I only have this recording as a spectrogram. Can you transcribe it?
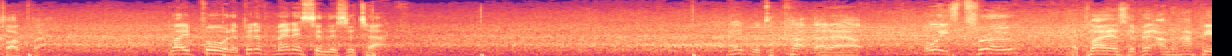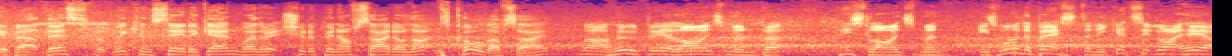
Pogba. Played forward, a bit of menace in this attack. Able to cut that out. Oh, he's through. The player's a bit unhappy about this, but we can see it again, whether it should have been offside or not. It was called offside. Well, who'd be a linesman, but this linesman, he's one of the best, and he gets it right here.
